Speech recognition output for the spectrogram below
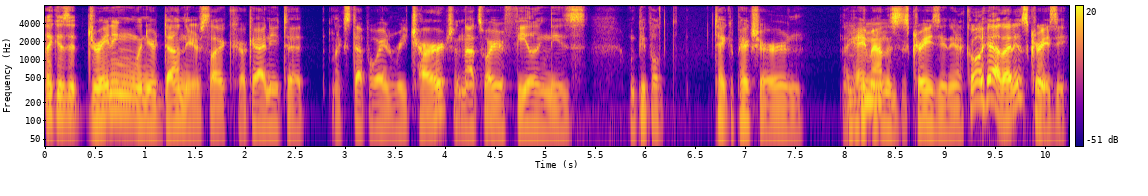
Like is it draining when you're done? You're just like, okay, I need to like step away and recharge, and that's why you're feeling these when people take a picture and like, hey man, this is crazy, and you're like, oh yeah, that is crazy.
